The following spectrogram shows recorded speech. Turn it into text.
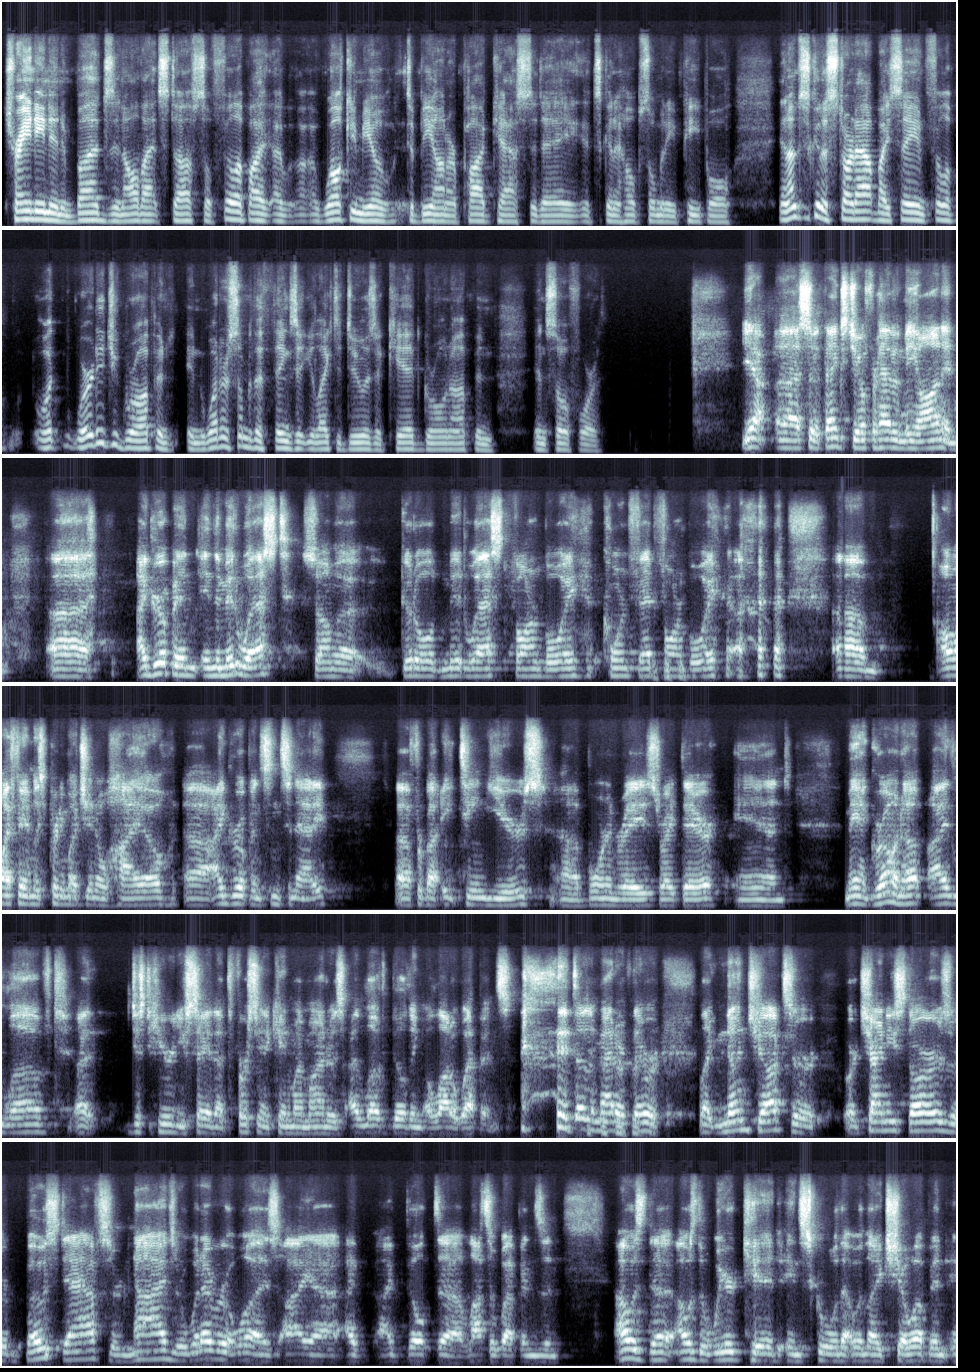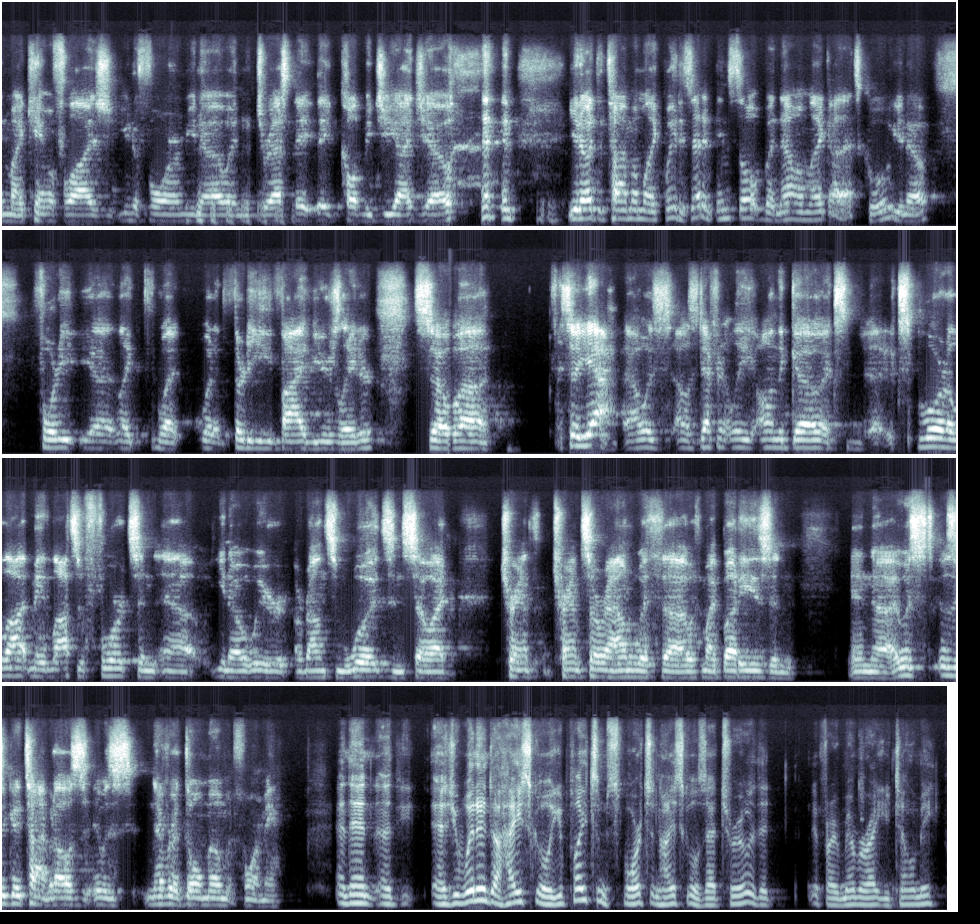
training and in BUD/S and all that stuff. So, Phillip, I, I, I welcome you to be on our podcast today. It's going to help so many people. And I'm just going to start out by saying, Phillip, what, where did you grow up and, and what are some of the things that you like to do as a kid growing up and, and so forth? Yeah. Uh, so thanks, Joe, for having me on. And uh, I grew up in, in the Midwest. So I'm a good old Midwest farm boy, corn fed farm boy. um, all my family's pretty much in Ohio. Uh, I grew up in Cincinnati uh, for about 18 years, uh, born and raised right there. And man, growing up, I loved uh, just hearing you say that. The first thing that came to my mind was I loved building a lot of weapons. it doesn't matter if they were like nunchucks or or Chinese stars or bow staffs or knives or whatever it was. I uh, I, I, built uh, lots of weapons and I was the I was the weird kid in school that would like show up in, in my camouflage uniform, you know, and dress. They they called me GI Joe, and you know at the time I'm like, wait, is that an insult? But now I'm like, oh, that's cool, you know. 40 uh, like what what 35 years later so uh so yeah i was i was definitely on the go ex- explored a lot made lots of forts and uh, you know we were around some woods and so i'd tramp tramps around with uh, with my buddies and and uh, it was it was a good time. But I was it was never a dull moment for me. And then uh, as you went into high school, you played some sports in high school. Is that true? That if I remember right, you telling me.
